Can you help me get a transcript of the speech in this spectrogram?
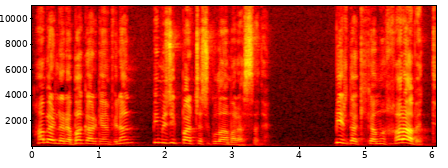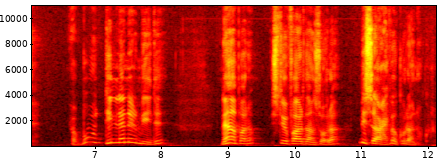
Haberlere bakarken filan bir müzik parçası kulağıma rastladı. Bir dakikamı harap etti. Ya bu dinlenir miydi? Ne yaparım? İstiğfardan sonra bir sahife Kur'an okurum.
